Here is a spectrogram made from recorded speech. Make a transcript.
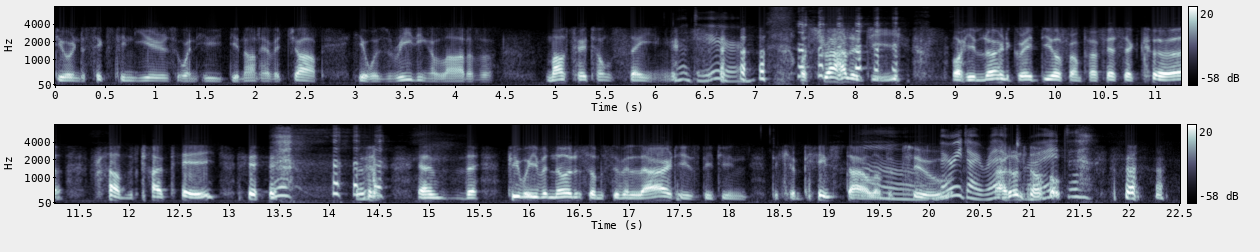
during the 16 years when he did not have a job, he was reading a lot of uh, Mao Zedong saying Oh dear. or strategy, or he learned a great deal from Professor Ke from Taipei. and the, people even noticed some similarities between the campaign style of the two. Very direct, I don't know. right?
